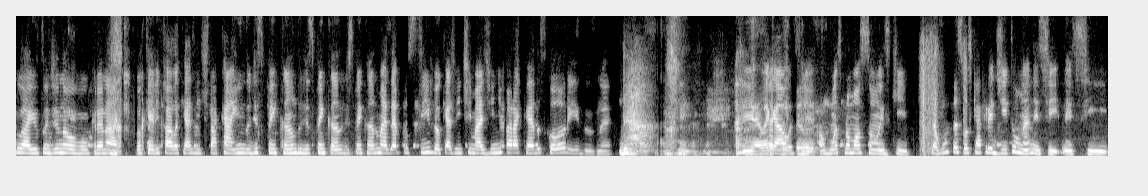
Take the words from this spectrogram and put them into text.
o Ailton de novo, o Krenak. Porque ele fala que a gente está caindo, despencando, despencando, despencando, mas é possível que a gente imagine paraquedas coloridos, né? e é legal, assim, algumas promoções que, que algumas pessoas que acreditam, né, nesse, nesse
